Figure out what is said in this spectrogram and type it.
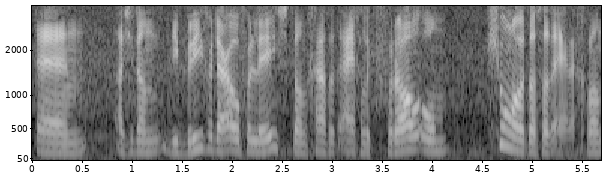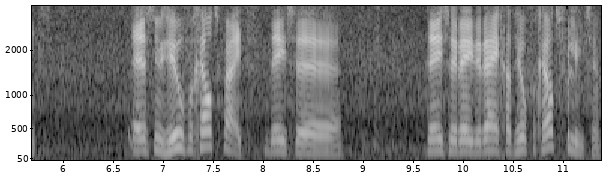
En als je dan die brieven daarover leest, dan gaat het eigenlijk vooral om... Jongen, wat was dat erg. Want er is nu heel veel geld kwijt. Deze, deze rederij gaat heel veel geld verliezen.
